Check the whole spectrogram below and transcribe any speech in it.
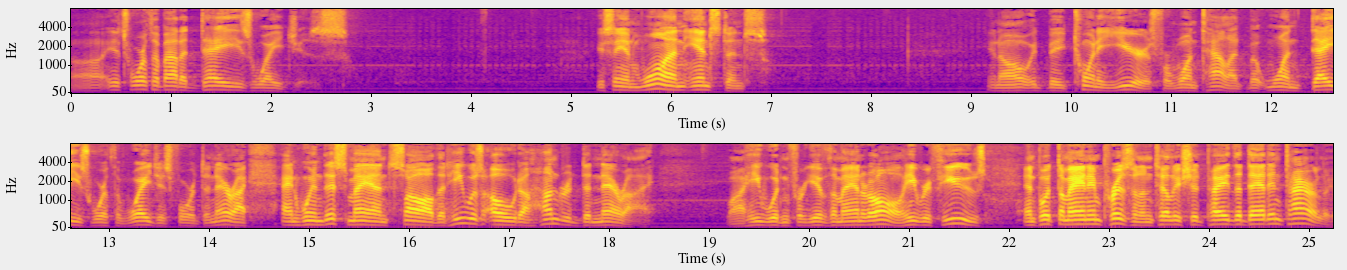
uh, it's worth about a day's wages. You see, in one instance, you know, it'd be 20 years for one talent, but one day's worth of wages for a denarii. And when this man saw that he was owed a hundred denarii, why, he wouldn't forgive the man at all. He refused and put the man in prison until he should pay the debt entirely.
